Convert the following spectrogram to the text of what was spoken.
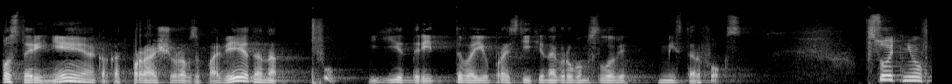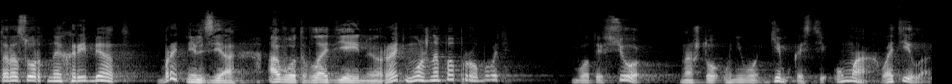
По старине, как от пращуров заповедано. Тьфу, ядрить твою, простите на грубом слове, мистер Фокс. В сотню второсортных ребят брать нельзя, а вот владейную рать можно попробовать. Вот и все, на что у него гибкости ума хватило.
